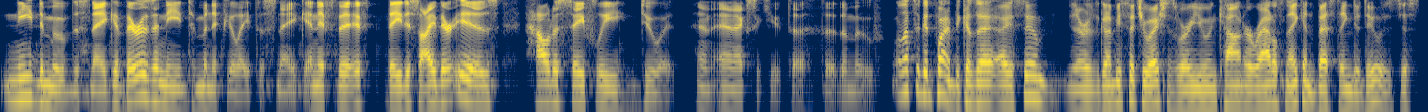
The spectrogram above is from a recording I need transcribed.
need to move the snake, if there is a need to manipulate the snake, and if the if they decide there is, how to safely do it and, and execute the, the the move. Well, that's a good point because I, I assume there's going to be situations where you encounter a rattlesnake, and the best thing to do is just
